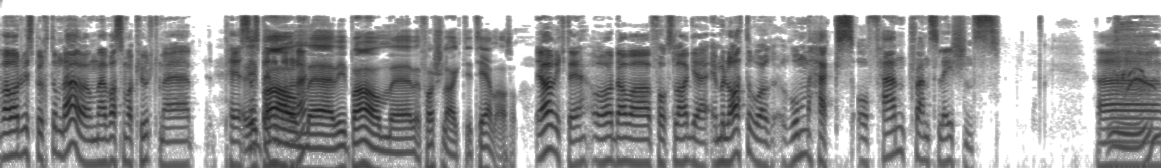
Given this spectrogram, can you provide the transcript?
hva var det vi spurte om der? Om eh, hva som var kult med Vi PC-spill? ba om, det det? eh, vi ba om uh, forslag til tema og sånn. Ja, riktig. Og da var forslaget emulatorer, romhacks og fan translations. Eh,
